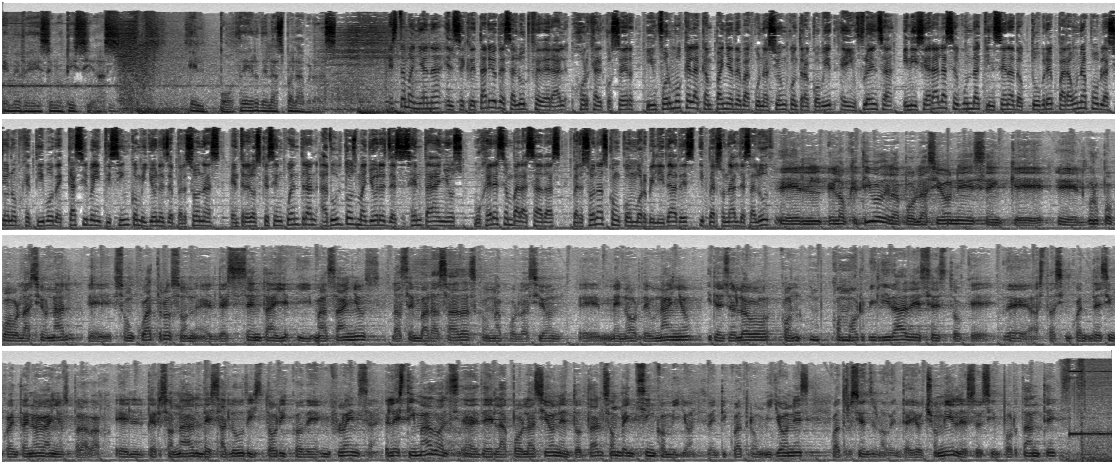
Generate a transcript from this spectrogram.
MBS Noticias. El poder de las palabras. Esta mañana, el secretario de Salud Federal, Jorge Alcocer, informó que la campaña de vacunación contra COVID e influenza iniciará la segunda quincena de octubre para una población objetivo de casi 25 millones de personas, entre los que se encuentran adultos mayores de 60 años, mujeres embarazadas, personas con comorbilidades y personal de salud. El, el objetivo de la población es en que el grupo poblacional eh, son cuatro, son el de 60 y, y más años, las embarazadas con una población eh, menor de un año y desde luego con comorbilidades, esto que de hasta 50, de 59 años para abajo, el personal de salud histórico de influenza. El estimado al, eh, de la población en total son 25 millones, 24 millones 498 mil, eso es importante.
